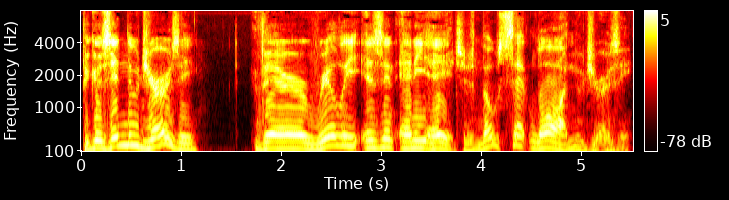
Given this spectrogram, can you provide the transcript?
Because in New Jersey, there really isn't any age. There's no set law in New Jersey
